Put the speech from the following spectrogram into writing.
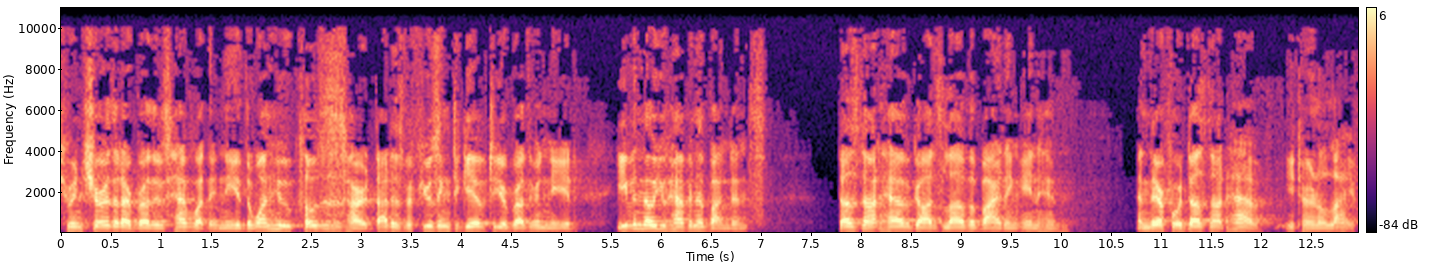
to ensure that our brothers have what they need. The one who closes his heart, that is, refusing to give to your brother in need, even though you have an abundance, does not have God's love abiding in him, and therefore does not have eternal life.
